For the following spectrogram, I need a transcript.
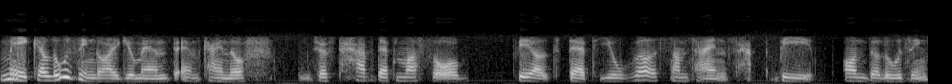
make a losing argument and kind of just have that muscle built that you will sometimes be on the losing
